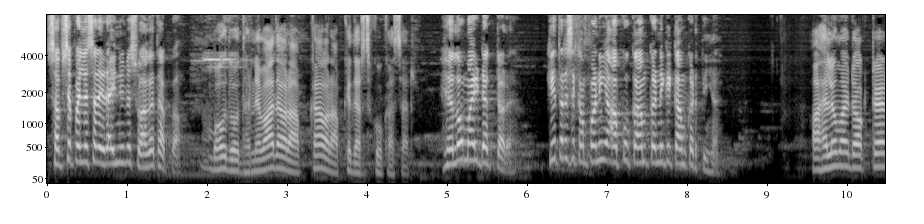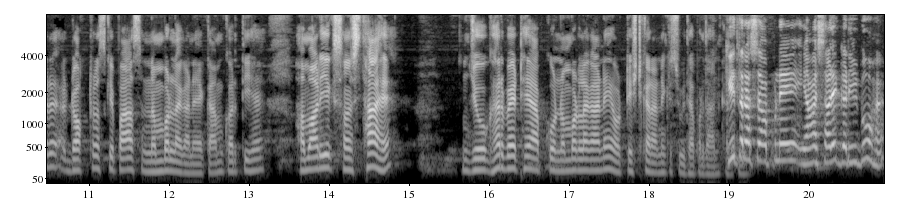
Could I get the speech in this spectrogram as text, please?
सबसे पहले सर न्यूज़ में स्वागत है आपका। बहुत बहुत धन्यवाद और आपका और आपके दर्शकों का सर। हेलो माई डॉक्टर किस तरह से कंपनी आपको काम करने के काम करती हैं? हेलो माय डॉक्टर डॉक्टर्स के पास नंबर लगाने का काम करती है। हमारी एक संस्था है जो घर बैठे आपको नंबर लगाने और टेस्ट कराने की सुविधा प्रदान करती की तरह से अपने यहाँ सारे गरीबों हैं?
